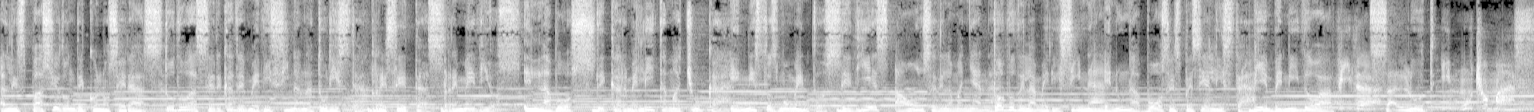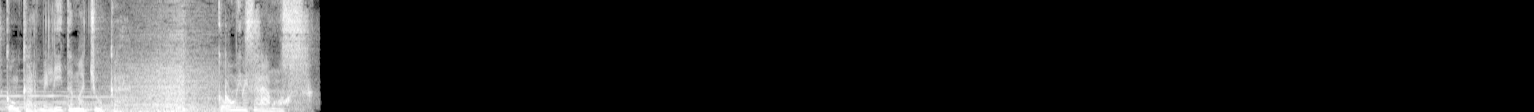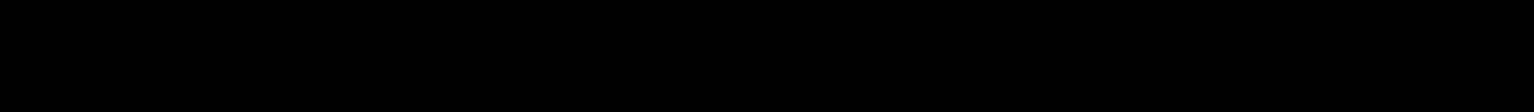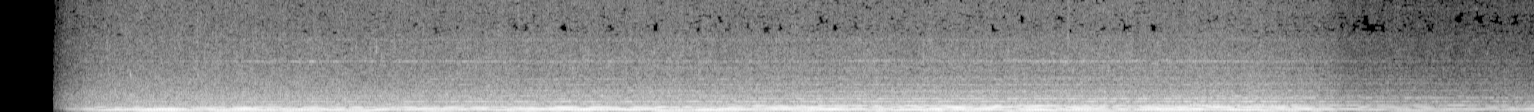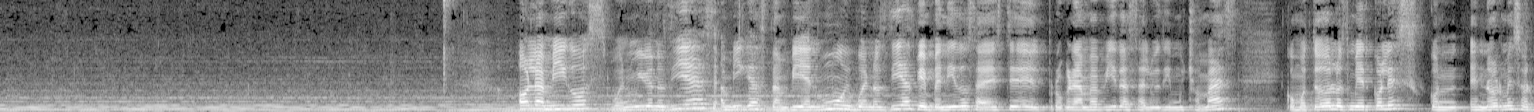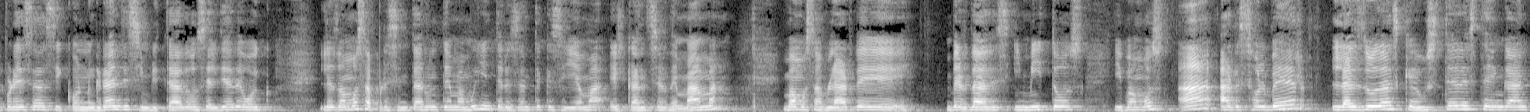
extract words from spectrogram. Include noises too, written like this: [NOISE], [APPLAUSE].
al espacio donde conocerás todo acerca de medicina naturista, recetas, remedios, en la voz de Carmelita Machuca. En estos momentos, de 10 a 11 de la mañana, todo de la medicina en una voz especialista. Bienvenido a Vida, Salud y mucho más con Carmelita Machuca. Comenzamos. Hola amigos, bueno, muy buenos días, amigas también, muy buenos días, bienvenidos a este el programa Vida, Salud y mucho más. Como todos los miércoles, con enormes sorpresas y con grandes invitados, el día de hoy les vamos a presentar un tema muy interesante que se llama el cáncer de mama. Vamos a hablar de verdades y mitos y vamos a, a resolver las dudas que ustedes tengan.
